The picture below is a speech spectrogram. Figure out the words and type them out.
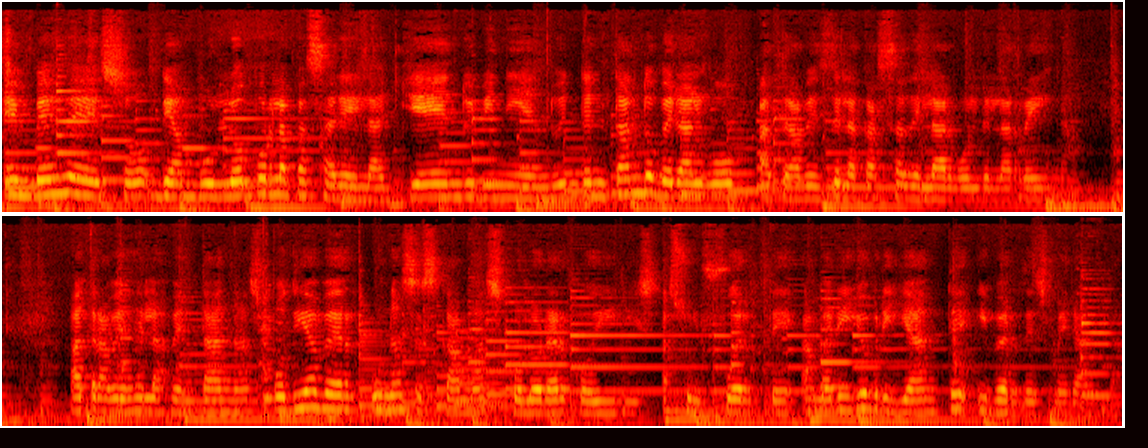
En vez de eso, deambuló por la pasarela, yendo y viniendo, intentando ver algo a través de la casa del árbol de la reina. A través de las ventanas podía ver unas escamas color arcoíris, azul fuerte, amarillo brillante y verde esmeralda.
